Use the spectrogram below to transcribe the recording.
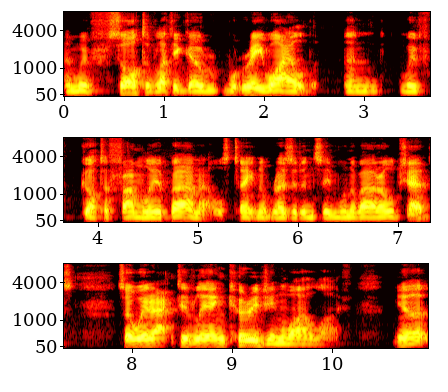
And we've sort of let it go rewild and we've got a family of barn owls taking up residence in one of our old sheds. So we're actively encouraging wildlife. You know,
